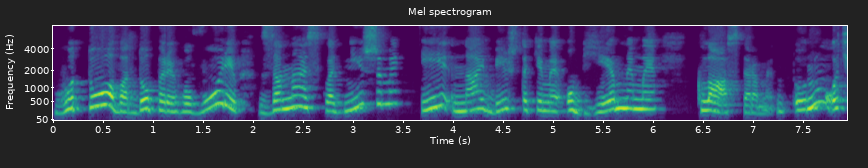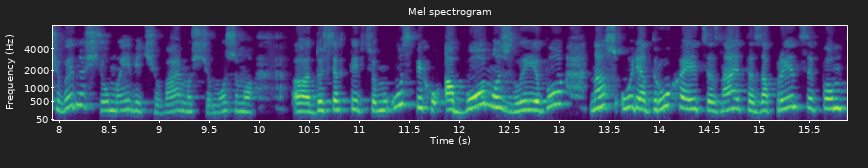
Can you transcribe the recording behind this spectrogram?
готова до переговорів за найскладнішими і найбільш такими об'ємними. Кластерами, ну очевидно, що ми відчуваємо, що можемо е, досягти в цьому успіху, або можливо, наш уряд рухається, знаєте, за принципом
